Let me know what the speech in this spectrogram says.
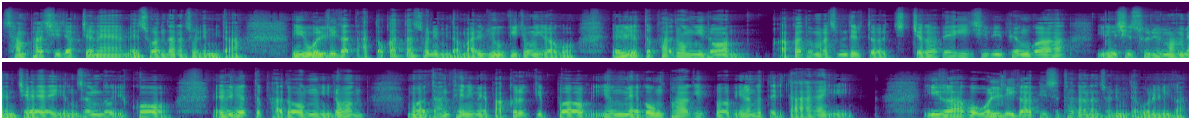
3파 시작 전에 매수한다는 소리입니다. 이 원리가 다 똑같다 소리입니다. 만류기종이라고 엘리어트 파동 이론 아까도 말씀드렸던 제가 122편과 이것이 수렴하면 제 영상도 있고 엘리어트 파동 이론 뭐 단테님의 밥그릇 기법, 영매 공파 기법 이런 것들이 다 이, 이거하고 원리가 비슷하다는 소리입니다. 원리가.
